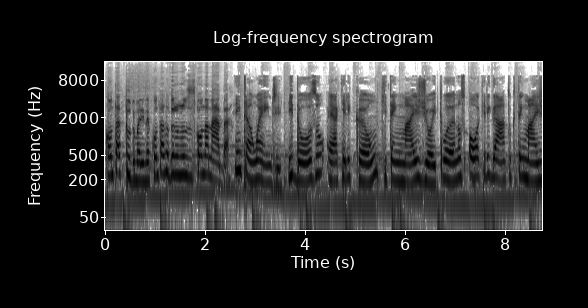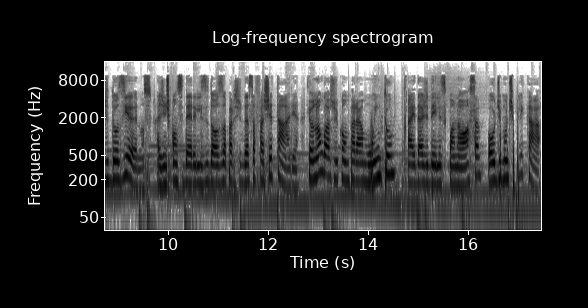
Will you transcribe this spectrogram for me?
Conta tudo, Marina. Conta tudo, não nos esconda nada. Então, Andy, idoso é aquele cão que tem mais de 8 anos ou aquele gato que tem mais de 12 anos. A gente considera eles idosos a partir dessa faixa etária. Eu não gosto de comparar muito a idade deles com a nossa ou de multiplicar,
